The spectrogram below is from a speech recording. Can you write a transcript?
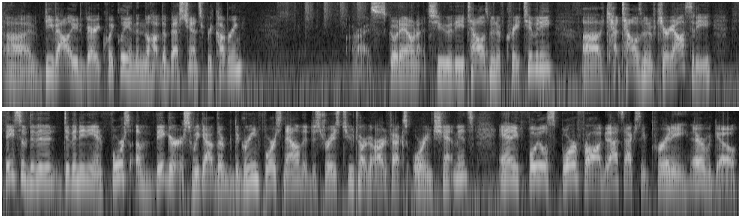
uh, devalued very quickly and then they'll have the best chance of recovering. All right, so let's go down to the Talisman of Creativity, uh, the Talisman of Curiosity, Face of Divi Divinity, and Force of Vigor. So we got the, the green force now that destroys two target artifacts or enchantments, and a foil Spore Frog. That's actually pretty. There we go.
